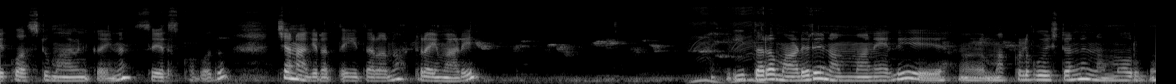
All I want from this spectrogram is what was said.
ಬೇಕೋ ಅಷ್ಟು ಮಾವಿನಕಾಯಿನ ಸೇರಿಸ್ಕೋಬೋದು. ಚೆನ್ನಾಗಿರುತ್ತೆ ಈ ಥರನೂ ಟ್ರೈ ಮಾಡಿ. ಈ ಥರ ಮಾಡಿದ್ರೆ ನಮ್ಮ ಮನೆಯಲ್ಲಿ ಮಕ್ಳಿಗೂ ಇಷ್ಟನೇ, ನಮ್ಮವ್ರಿಗೂ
